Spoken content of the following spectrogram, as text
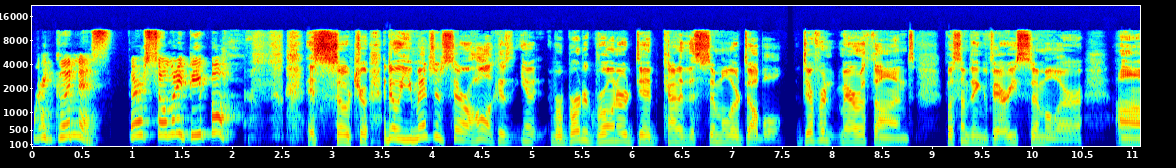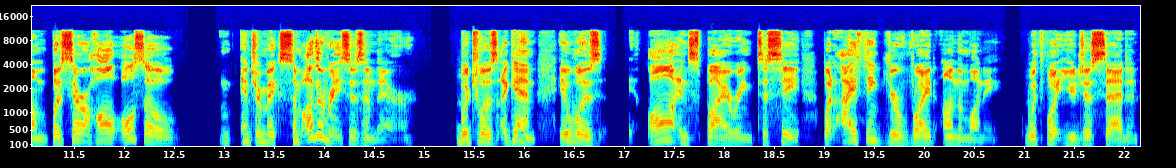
my goodness, there are so many people. It's so true. No, you mentioned Sarah Hall because you know Roberta Groner did kind of the similar double, different marathons, but something very similar. Um, but Sarah Hall also intermixed some other races in there, which was again, it was awe inspiring to see. But I think you're right on the money with what you just said, and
